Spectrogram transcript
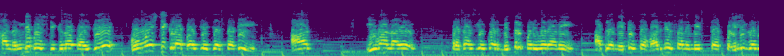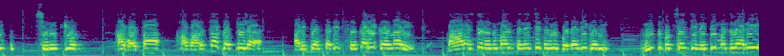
हा नंदी बैल टिकला पाहिजे गोवंश टिकला पाहिजे ज्यासाठी आज युवा नायक प्रकाश केळकर मित्र परिवाराने आपल्या नेत्याच्या वाढदिवसानिमित्त पहिली गाडी शर्यत घेऊन हा वारसा हा वारसा जपलेला आणि त्यासाठी सहकार्य करणारे महाराष्ट्र निर्माण सेनेचे सगळे पदाधिकारी विविध पक्षांचे नेते मंडळी आणि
